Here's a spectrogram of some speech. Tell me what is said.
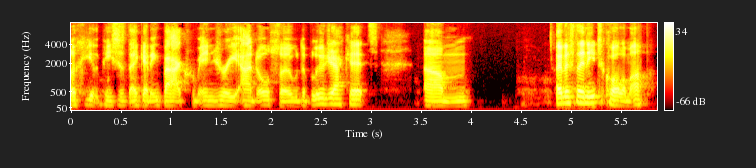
looking at the pieces they're getting back from injury, and also the Blue Jackets. Um, and if they need to call him up,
